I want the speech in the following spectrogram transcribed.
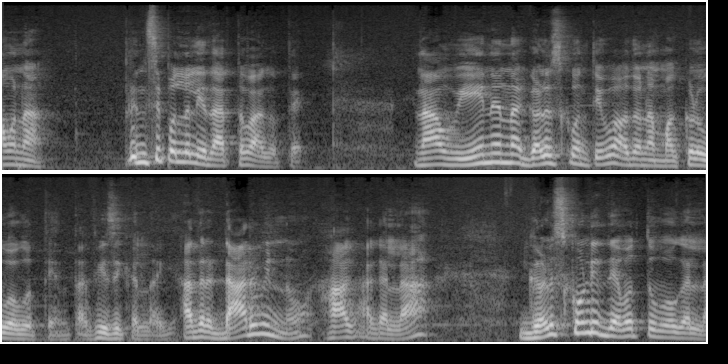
ಅವನ ಪ್ರಿನ್ಸಿಪಲಲ್ಲಿ ಇದು ಅರ್ಥವಾಗುತ್ತೆ. ನಾವು ಏನನ್ನು ಗಳಿಸ್ಕೊತೀವೋ ಅದು ನಮ್ಮ ಮಕ್ಕಳಿಗೆ ಹೋಗುತ್ತೆ ಅಂತ ಫಿಸಿಕಲ್ಲಾಗಿ ಆದರೆ ಡಾರ್ವಿನ್ನು ಹಾಗಾಗಲ್ಲ, ಗಳಿಸ್ಕೊಂಡಿದ್ದು ಯಾವತ್ತೂ ಹೋಗಲ್ಲ.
